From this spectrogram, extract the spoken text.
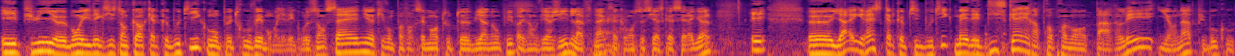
Et puis euh, bon, il existe encore quelques boutiques où on peut trouver. Bon, bah, il y a des grosses enseignes qui vont pas forcément toutes euh, bien non plus. Par exemple, Virgin, la Fnac, ça commence aussi à se casser la gueule. Et euh, il y a, il reste quelques petites boutiques, mais des disquaires à proprement parler, il y en a plus beaucoup.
